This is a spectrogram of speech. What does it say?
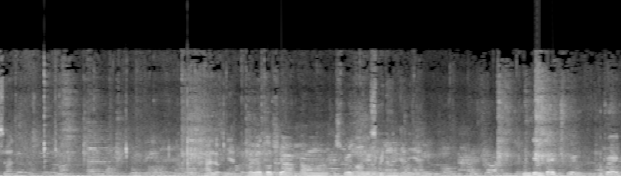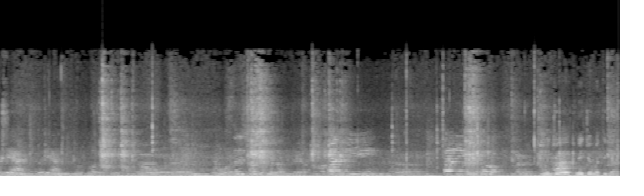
Saan? Halo niya. Ano to siya? Um, spring onion. Spring onion yan. And then dried shrimp. Dried shrimp. Medyo, medyo matigas.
